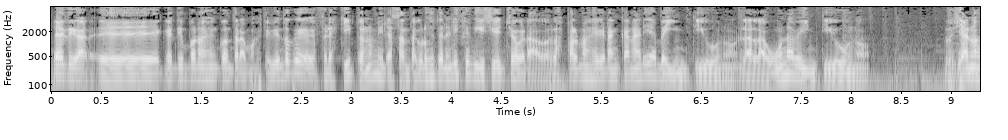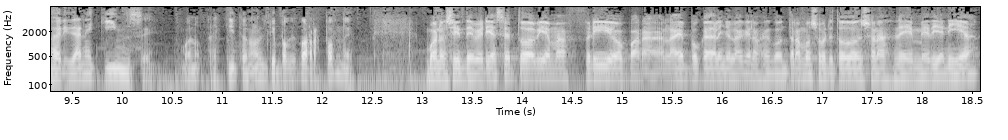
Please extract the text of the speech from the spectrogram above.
Edgar, eh, ¿qué tiempo nos encontramos? Estoy viendo que fresquito, ¿no? Mira, Santa Cruz de Tenerife 18 grados, Las Palmas de Gran Canaria 21, La Laguna 21, Los Llanos de Aridane 15. Bueno, fresquito, ¿no? El tiempo que corresponde. Bueno, sí, debería ser todavía más frío para la época del año en la que nos encontramos, sobre todo en zonas de medianía,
